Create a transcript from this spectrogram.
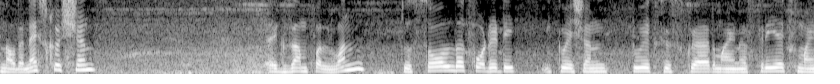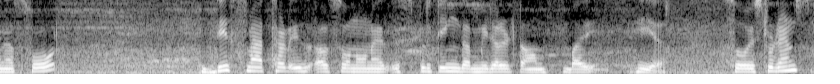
now the next question. Example 1 to solve the quadratic equation 2x square minus 3x minus 4 this method is also known as splitting the middle term by here. So students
